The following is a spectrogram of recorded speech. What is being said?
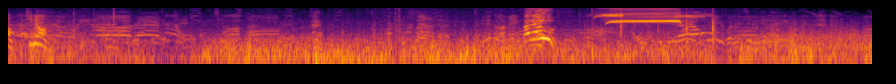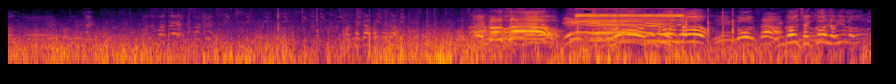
Chino, chino. ¡Vale, U! ¡Bien, Gonza! ¡Bien, Gonza! ¡Bien, Gonza! ¡Bien, Gonza y Colo! ¡Bien los dos!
